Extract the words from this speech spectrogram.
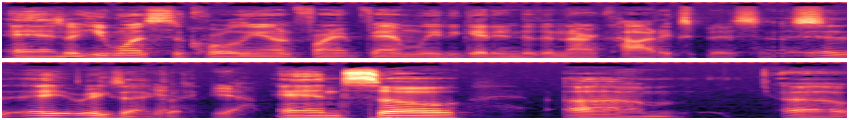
And So he wants the Corleone family to get into the narcotics business. Exactly. Yeah, And so, um, uh,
